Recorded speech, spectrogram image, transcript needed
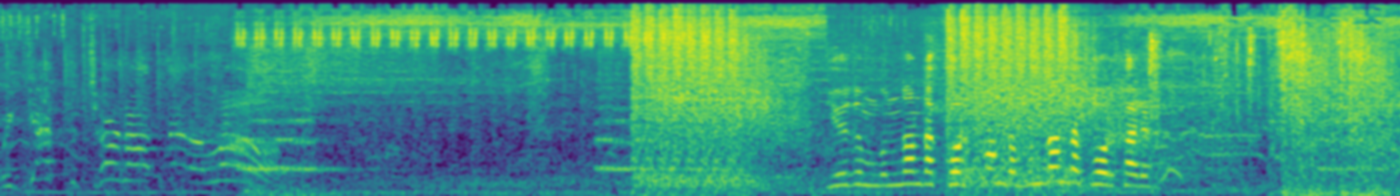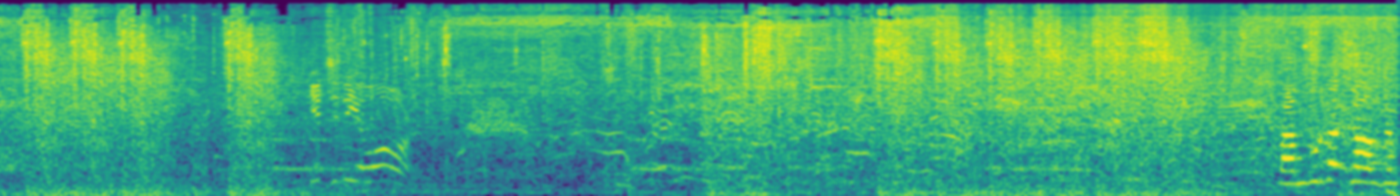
We got to turn off that alarm. Diyordum bundan da korkmam da bundan da korkarım. Get to the alarm. Ben burada kaldım.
